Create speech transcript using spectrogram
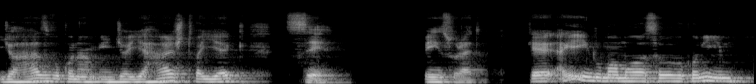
اینجا حذف کنم. اینجا یه 8 و یک 3 به این صورت. که اگه این رو ما محاسبه بکنیم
